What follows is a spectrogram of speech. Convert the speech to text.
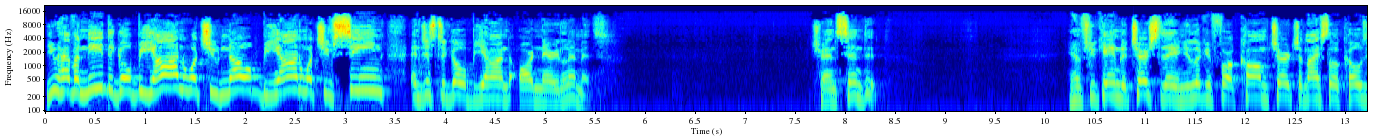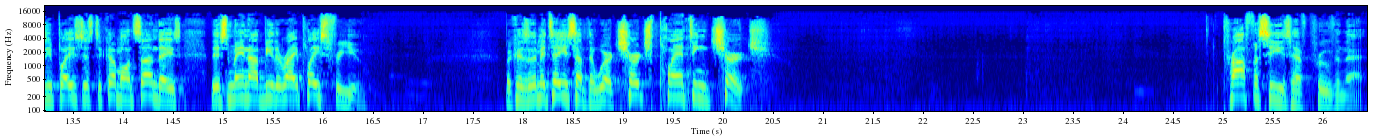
You have a need to go beyond what you know, beyond what you've seen, and just to go beyond ordinary limits. Transcendent. You know, if you came to church today and you're looking for a calm church, a nice little cozy place just to come on Sundays, this may not be the right place for you. Because let me tell you something, we're a church planting church. Prophecies have proven that.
